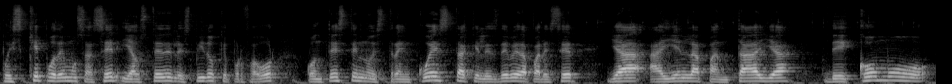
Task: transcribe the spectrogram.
pues, ¿qué podemos hacer? Y a ustedes les pido que por favor contesten nuestra encuesta que les debe de aparecer ya ahí en la pantalla de cómo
